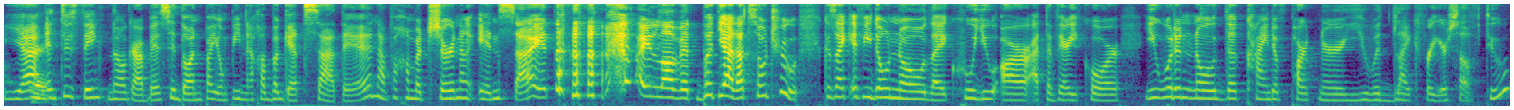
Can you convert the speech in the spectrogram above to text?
Yeah, and to think, no, grabe, si Don pa yung pinaka-baget sa atin. Napaka-mature ng insight. I love it. But yeah, that's so true. Because like, if you don't know like who you are at the very core, you wouldn't know the kind of partner you would like for yourself too.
